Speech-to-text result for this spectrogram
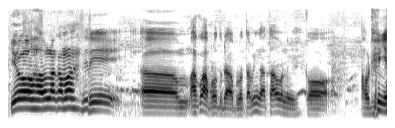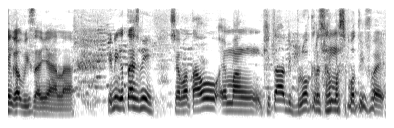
Yo, halo nakama. Jadi um, aku upload udah upload, tapi nggak tahu nih kok audionya nggak bisa nyala. Ini ngetes nih. Siapa tahu emang kita diblokir sama Spotify.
